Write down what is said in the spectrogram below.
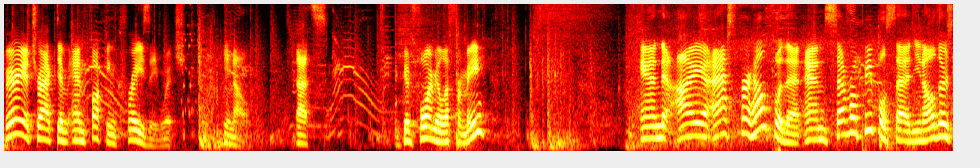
very attractive and fucking crazy, which, you know, that's a good formula for me. And I asked for help with it, and several people said, you know, there's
